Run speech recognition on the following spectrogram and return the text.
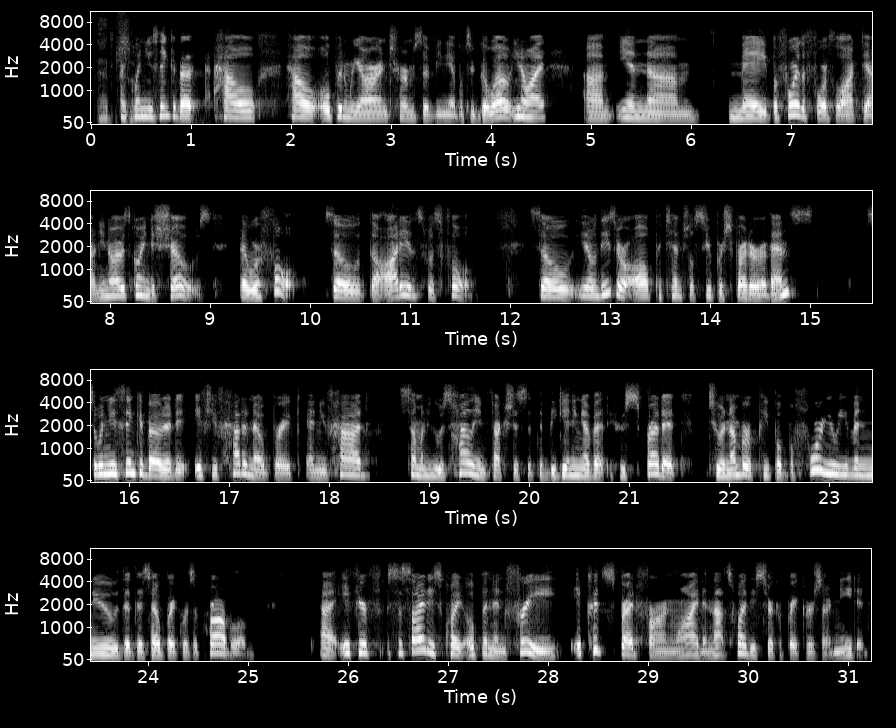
Absolutely. Like when you think about how how open we are in terms of being able to go out, you know, I um, in um, May before the fourth lockdown, you know, I was going to shows that were full, so the audience was full. So you know, these are all potential super spreader events. So when you think about it, if you've had an outbreak and you've had someone who was highly infectious at the beginning of it, who spread it to a number of people before you even knew that this outbreak was a problem, uh, if your society is quite open and free, it could spread far and wide, and that's why these circuit breakers are needed.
